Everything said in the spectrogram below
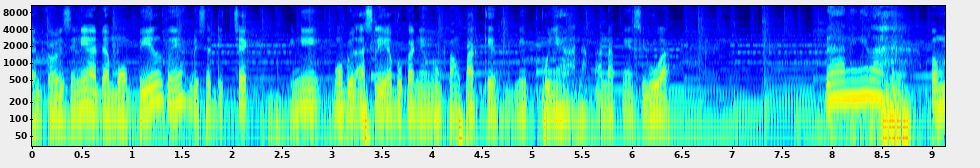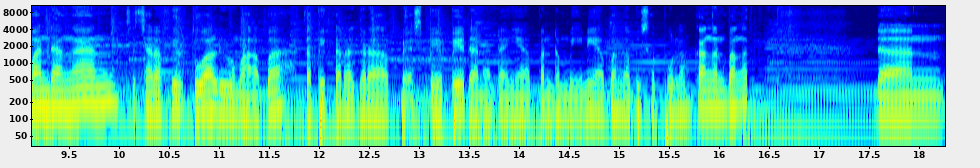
Dan kalau di sini ada mobil tuh ya bisa dicek ini mobil asli ya bukan yang numpang parkir ini punya anak-anaknya si Uwa dan inilah pemandangan secara virtual di rumah Abah tapi gara-gara PSBB dan adanya pandemi ini Abah nggak bisa pulang. Kangen banget. Dan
